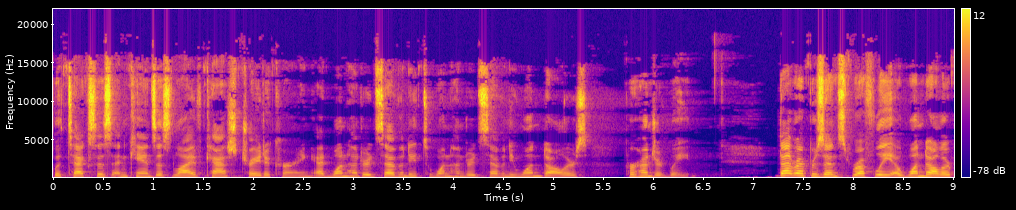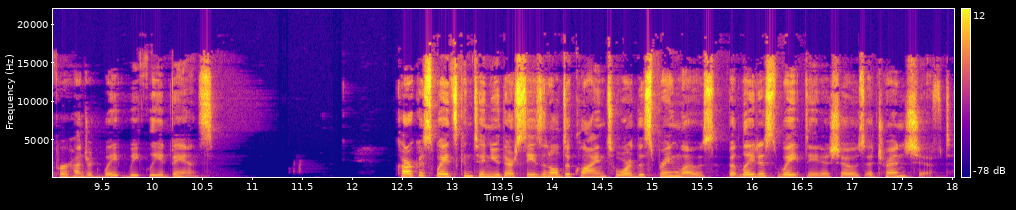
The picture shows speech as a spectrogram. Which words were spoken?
with Texas and Kansas live cash trade occurring at 170 to $171 per hundredweight. That represents roughly a $1 per hundredweight weekly advance. Carcass weights continue their seasonal decline toward the spring lows, but latest weight data shows a trend shift.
